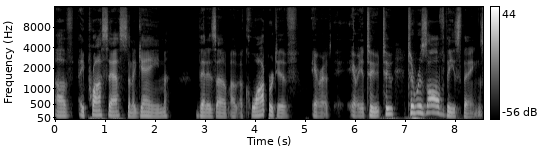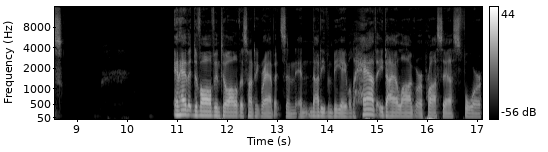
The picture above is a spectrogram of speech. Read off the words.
of a process and a game that is a, a, a cooperative area, area to, to, to resolve these things and have it devolve into all of us hunting rabbits and, and not even be able to have a dialogue or a process for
